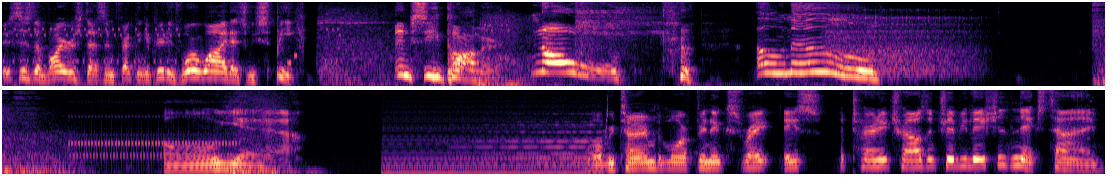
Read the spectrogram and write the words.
This is the virus that's infecting computers worldwide as we speak. MC Bomber. No! oh no! Oh yeah. We'll return to more Phoenix Wright Ace Attorney Trials and Tribulations next time.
